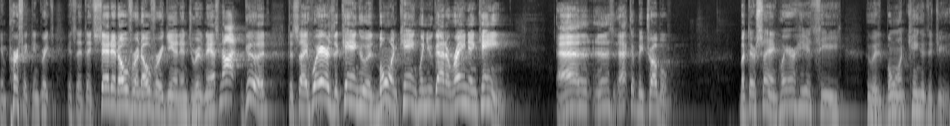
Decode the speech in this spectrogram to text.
imperfect in Greek. It's that they said it over and over again in Jerusalem. Now, it's not good to say, Where's the king who is born king when you got a reigning king? And that could be trouble. But they're saying, Where is he who is born king of the Jews?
